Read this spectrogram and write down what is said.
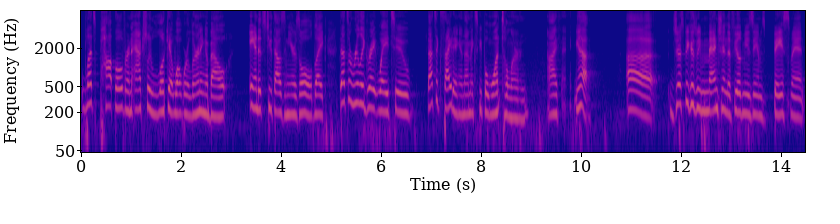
Let's pop over and actually look at what we're learning about and it's 2000 years old like that's a really great way to that's exciting and that makes people want to learn i think Yeah. Uh, just because we mentioned the Field Museum's basement,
